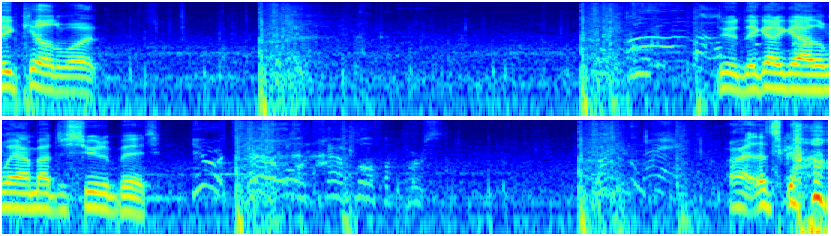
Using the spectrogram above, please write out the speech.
They killed one. Dude, they gotta get out of the way. I'm about to shoot a bitch. Alright, let's go.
